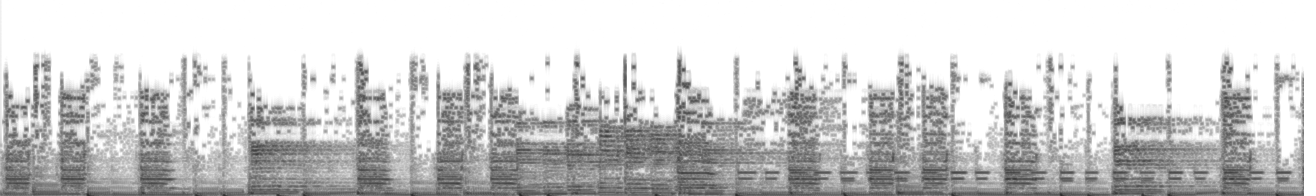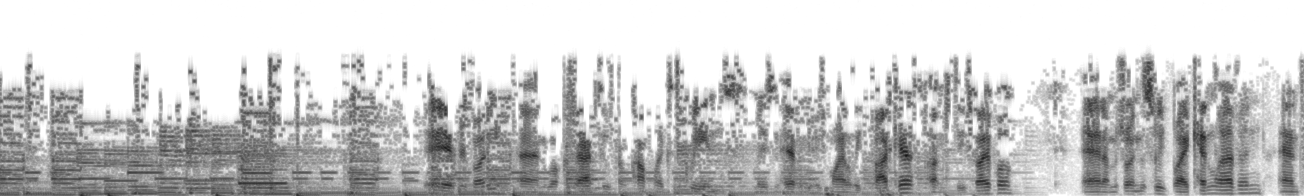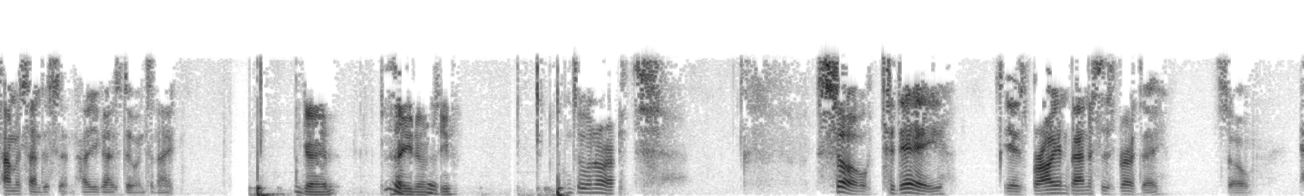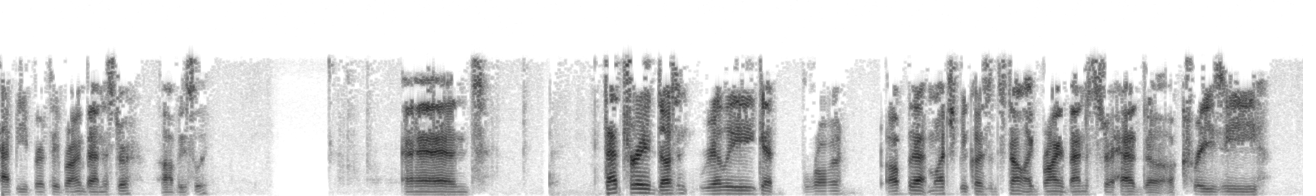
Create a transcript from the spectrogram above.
Hey everybody, and welcome back to From Complex to Queens, Amazin' Avenue's minor league podcast. I'm Steve Sypa, and I'm joined this week by Ken Lavin and Thomas Henderson. How you guys doing tonight? Good. How you doing, Steve? I'm doing alright. So today is Brian Bannister's birthday. So happy birthday, Brian Bannister, obviously. And that trade doesn't really get brought up that much because it's not like Brian Bannister had a, a crazy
